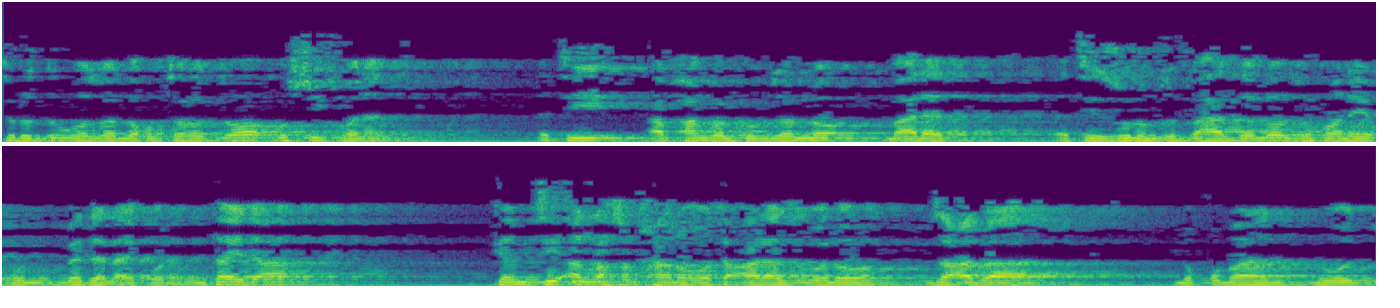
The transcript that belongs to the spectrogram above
ትርድእዎ ዘለኹም ተረድኦ እሱ ይኮነን እቲ ኣብ ሓንጎልኩም ዘሎ ማለት እቲ ዙሉም ዝበሃል ዘሎ ዝኾነ ይኹን በደል ኣይኮነን እንታይ ደኣ ከምቲ ኣላ ስብሓን ወተዓላ ዝበሎ ዛዕባ ልቁማን ንወዱ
